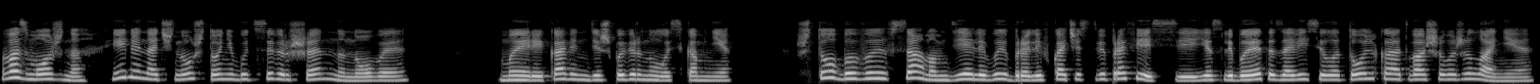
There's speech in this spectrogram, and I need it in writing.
«Возможно, или начну что-нибудь совершенно новое». Мэри Кавендиш повернулась ко мне. «Что бы вы в самом деле выбрали в качестве профессии, если бы это зависело только от вашего желания?»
